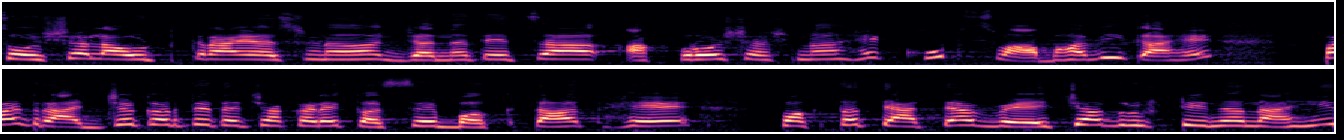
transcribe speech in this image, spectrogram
सोशल आउटक्राय असणं जनतेचा आक्रोश असणं हे खूप स्वाभाविक आहे. पण राज्यकर्ते त्याच्याकडे कसे बघतात हे फक्त त्या त्या वेळच्या दृष्टीनं नाही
